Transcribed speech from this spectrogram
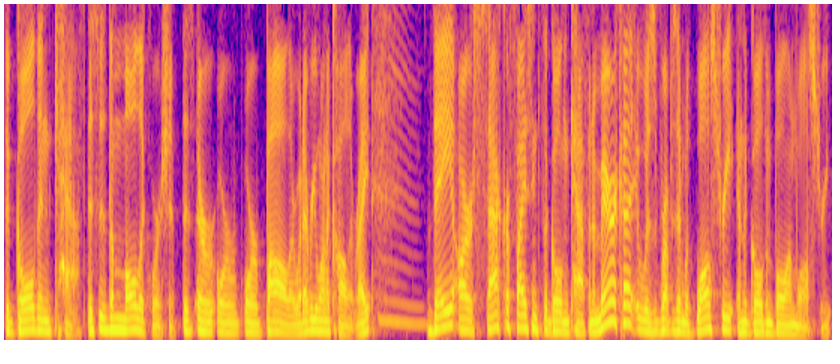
the golden calf. This is the Moloch worship, this or or or Baal or whatever you want to call it, right? They are sacrificing to the golden calf. In America, it was represented with Wall Street and the golden bull on Wall Street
